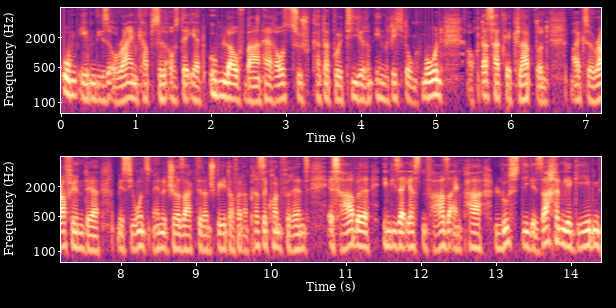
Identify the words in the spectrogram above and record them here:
um eben diese Orion-Kapsel aus der Erdumlaufbahn heraus zu katapultieren in Richtung Mond. Auch das hat geklappt und Mike Serafin, der Missionsmanager, sagte dann später auf einer Pressekonferenz, es habe in dieser ersten Phase ein paar lustige Sachen gegeben.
